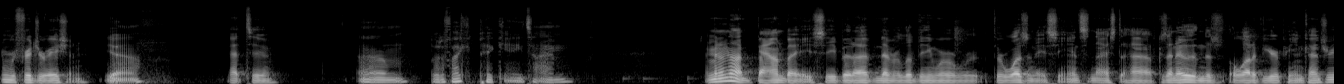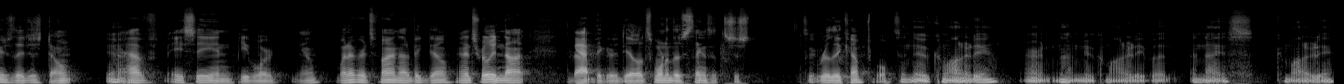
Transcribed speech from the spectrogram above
And refrigeration, Yeah. that too. Um, but if I could pick any time, I mean, I'm not bound by AC, but I've never lived anywhere where there was an AC, and it's nice to have because I know that there's a lot of European countries they just don't yeah, have AC, and people are you know whatever, it's fine, not a big deal, and it's really not that big of a deal. It's one of those things that's just it's, a, really comfortable. it's a new commodity, or not a new commodity, but a nice commodity.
